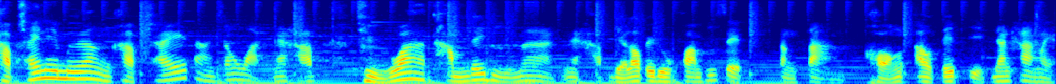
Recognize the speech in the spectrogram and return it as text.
ขับใช้ในเมืองขับใช้ต่างจังหวัดนะครับถือว่าทำได้ดีมากนะครับเดี๋ยวเราไปดูความพิเศษต่างๆ ของ Altis อีกด้านข้างเลย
